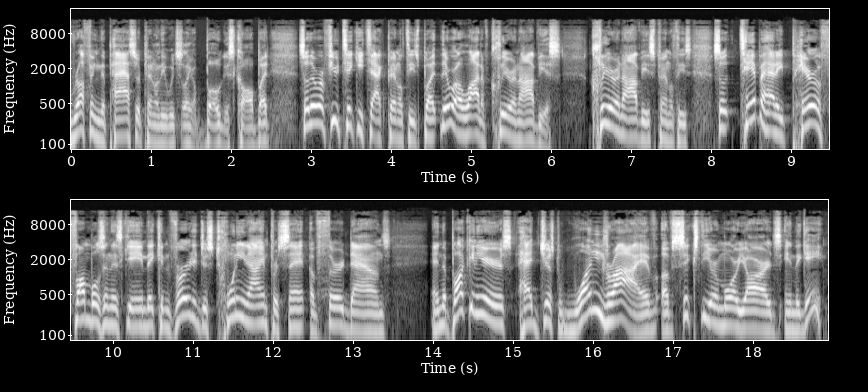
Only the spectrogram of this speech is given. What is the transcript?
roughing the passer penalty, which is like a bogus call. But so there were a few ticky tack penalties, but there were a lot of clear and obvious, clear and obvious penalties. So Tampa had a pair of fumbles in this game. They converted just 29% of third downs. And the Buccaneers had just one drive of 60 or more yards in the game.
